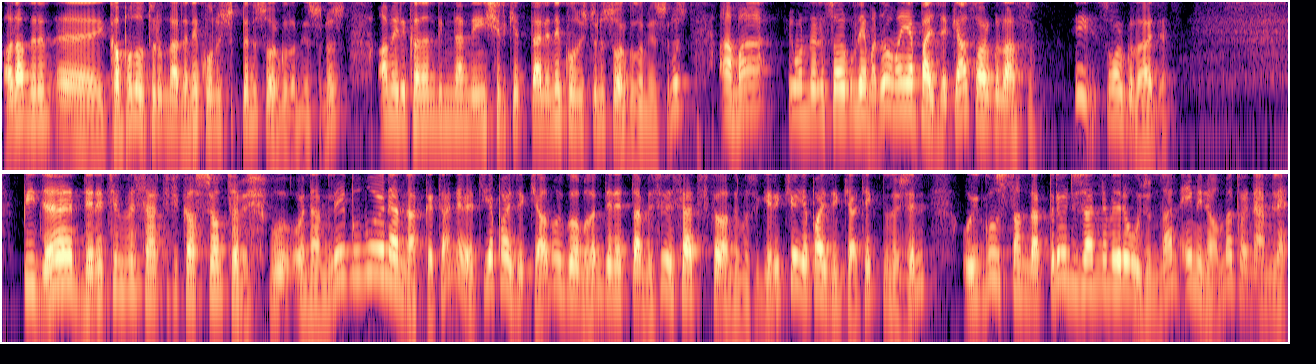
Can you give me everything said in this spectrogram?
Adamların e, kapalı oturumlarda ne konuştuklarını sorgulamıyorsunuz. Amerika'nın bilmem neyin şirketlerle ne konuştuğunu sorgulamıyorsunuz. Ama onları sorgulayamadım ama yapay zeka sorgulansın. İyi sorgula hadi. Bir de denetim ve sertifikasyon tabii. Bu önemli. Bu, bu önemli hakikaten. Evet, yapay zekanın uygulamaların denetlenmesi ve sertifikalandırılması gerekiyor. Yapay zeka teknolojilerinin uygun standartlara ve düzenlemelere uyduğundan emin olmak önemli.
